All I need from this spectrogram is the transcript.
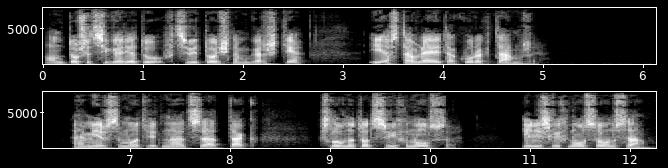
Он тушит сигарету в цветочном горшке и оставляет окурок там же. Амир смотрит на отца так, словно тот свихнулся, или свихнулся он сам?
